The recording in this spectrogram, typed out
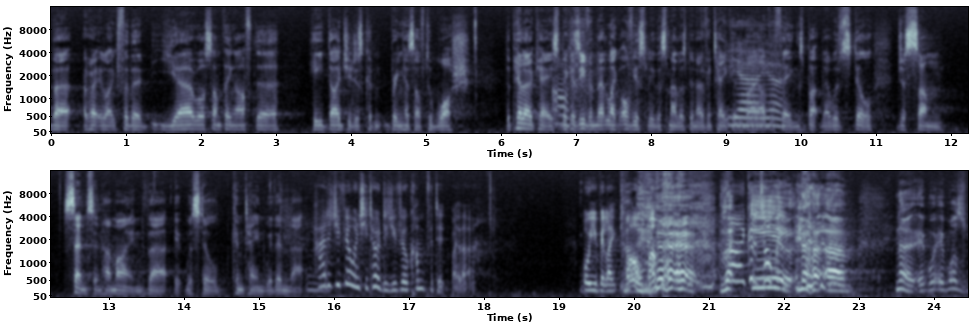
but apparently, like for the year or something after he died, she just couldn't bring herself to wash the pillowcase because even that, like, obviously the smell has been overtaken Yeah, by other yeah. things, but there was still just some sense in her mind that it was still contained within that. How did you feel when she told? Did you feel comforted by that? Or you'd be like, oh, mum, oh, could have told me. No, um, no it, it was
